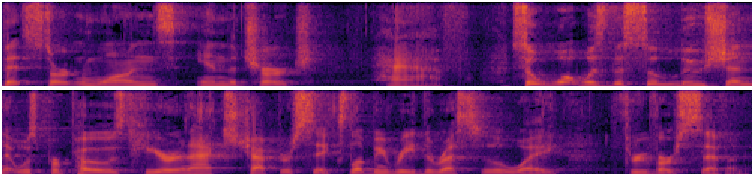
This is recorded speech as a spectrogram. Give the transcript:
that certain ones in the church have. So, what was the solution that was proposed here in Acts chapter 6? Let me read the rest of the way through verse 7.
